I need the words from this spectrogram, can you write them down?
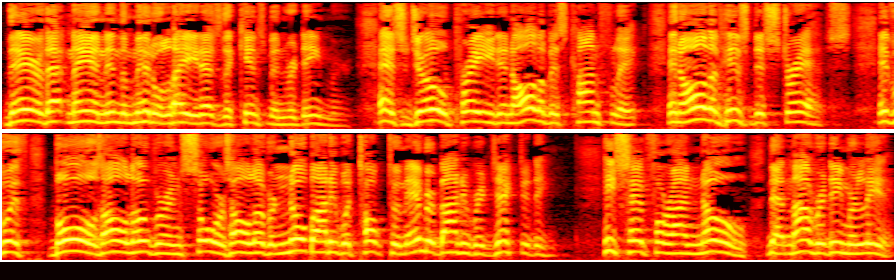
there, that man in the middle laid as the kinsman redeemer. As Job prayed in all of his conflict, in all of his distress, if with boils all over and sores all over, nobody would talk to him. Everybody rejected him. He said, for I know that my Redeemer lives.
